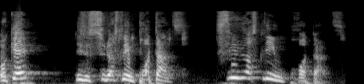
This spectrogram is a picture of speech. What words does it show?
Okay? This is seriously important. Seriously important.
